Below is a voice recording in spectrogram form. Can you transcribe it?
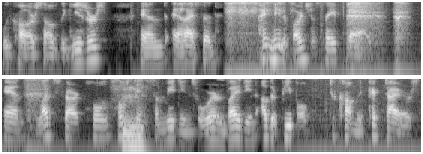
We call ourselves the geezers. And, and I said, I need a bunch of safe dads. And let's start ho- hosting mm. some meetings where we're inviting other people to come and kick tires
